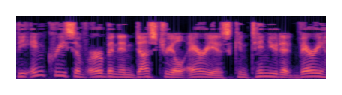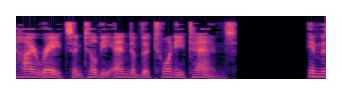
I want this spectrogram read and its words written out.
The increase of urban industrial areas continued at very high rates until the end of the 2010s. In the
